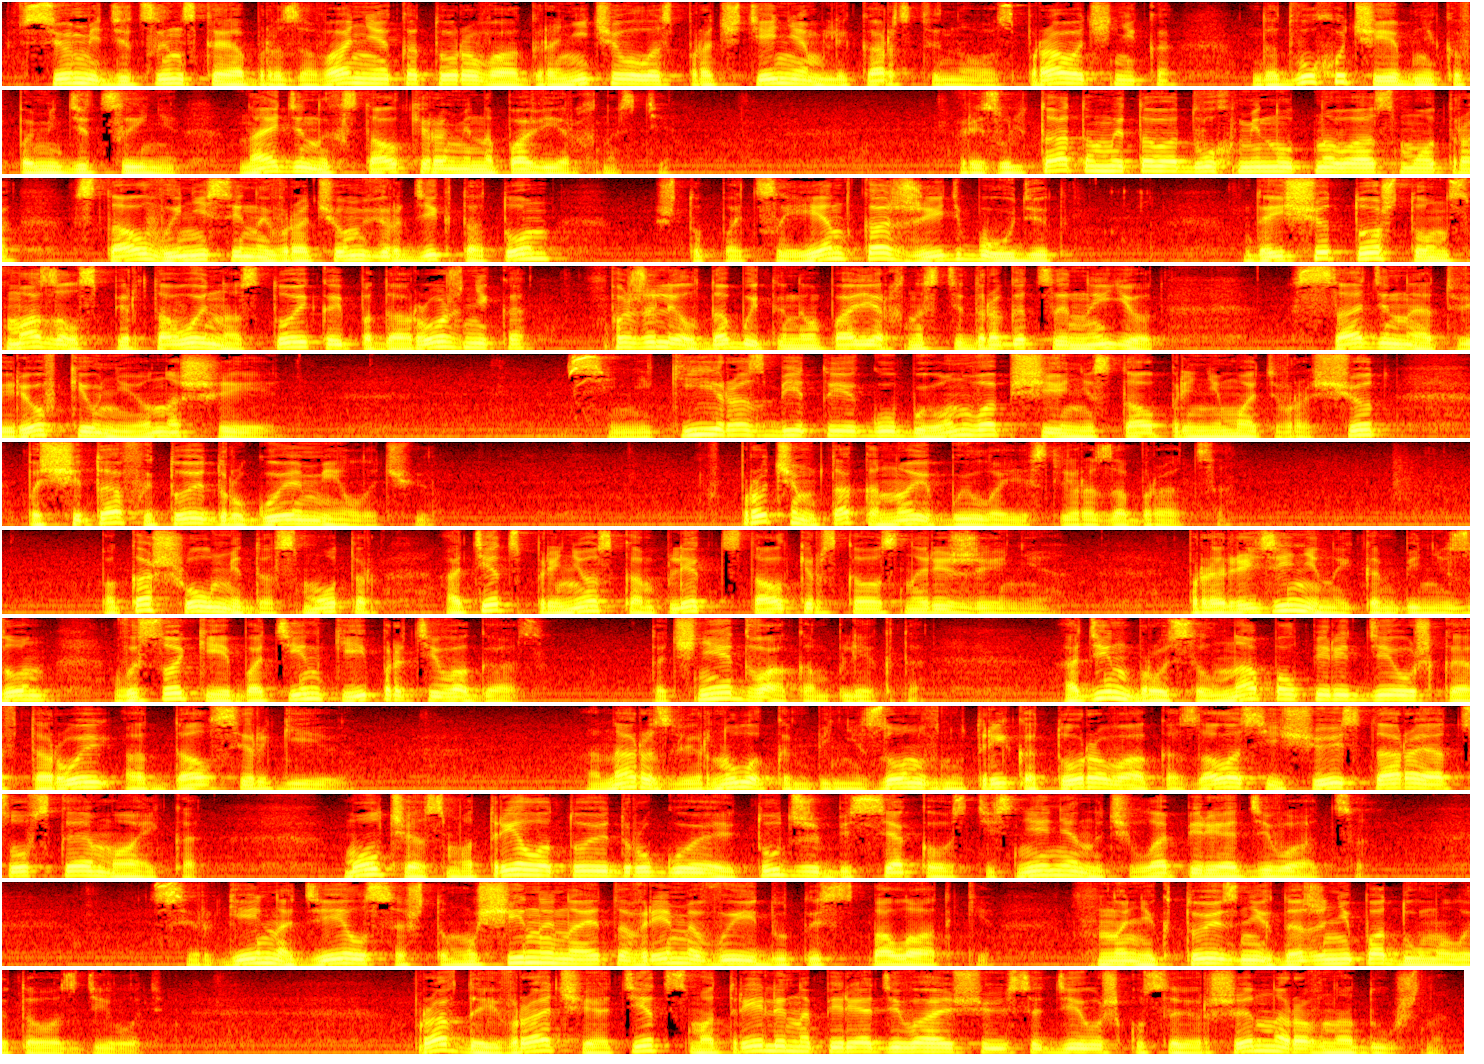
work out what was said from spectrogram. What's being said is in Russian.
все медицинское образование которого ограничивалось прочтением лекарственного справочника до двух учебников по медицине, найденных сталкерами на поверхности. Результатом этого двухминутного осмотра стал вынесенный врачом вердикт о том, что что пациентка жить будет. Да еще то, что он смазал спиртовой настойкой подорожника, пожалел добытый на поверхности драгоценный йод, ссадины от веревки у нее на шее. Синяки и разбитые губы он вообще не стал принимать в расчет, посчитав и то, и другое мелочью. Впрочем, так оно и было, если разобраться. Пока шел медосмотр – отец принес комплект сталкерского снаряжения. Прорезиненный комбинезон, высокие ботинки и противогаз. Точнее, два комплекта. Один бросил на пол перед девушкой, а второй отдал Сергею. Она развернула комбинезон, внутри которого оказалась еще и старая отцовская майка. Молча осмотрела то и другое и тут же, без всякого стеснения, начала переодеваться – Сергей надеялся, что мужчины на это время выйдут из палатки, но никто из них даже не подумал этого сделать. Правда, и врач, и отец смотрели на переодевающуюся девушку совершенно равнодушно.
